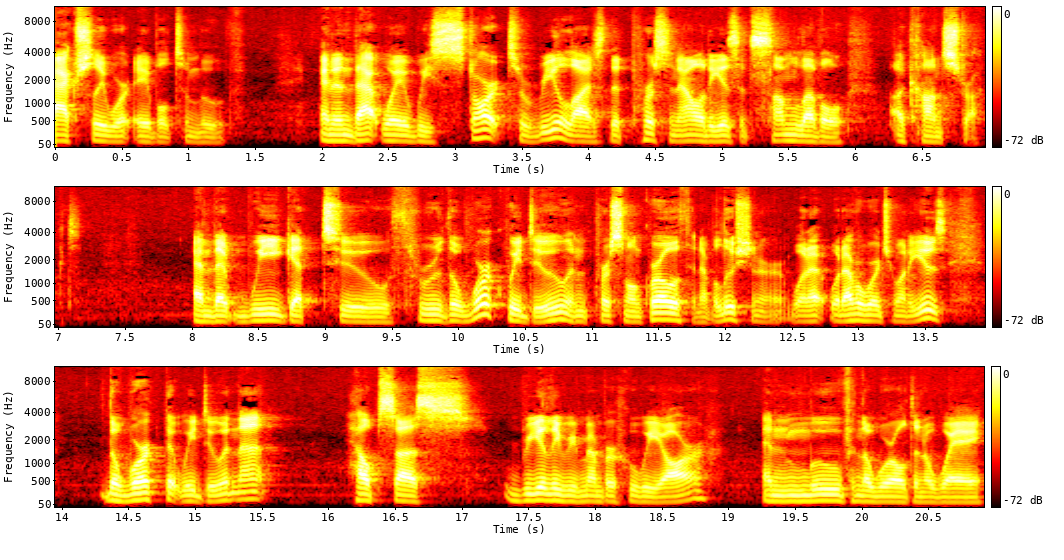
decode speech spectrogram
actually were able to move? And in that way, we start to realize that personality is at some level a construct. And that we get to, through the work we do in personal growth and evolution, or whatever, words you want to use, the work that we do in that helps us really remember who we are and move in the world in a way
